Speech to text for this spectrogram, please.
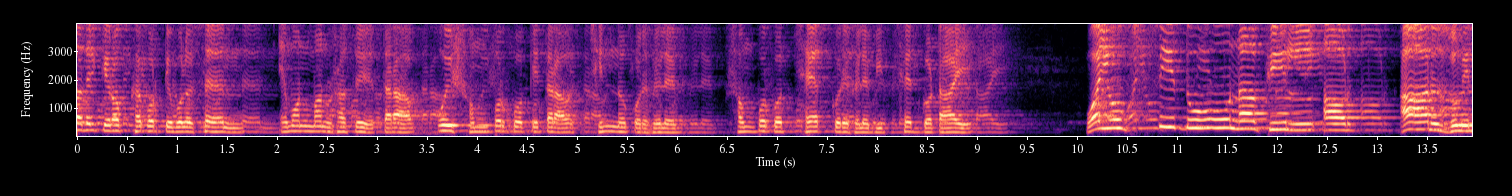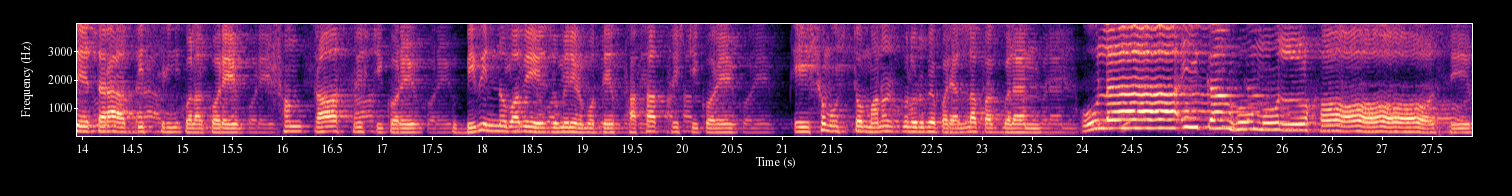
তাদেরকে রক্ষা করতে বলেছেন, এমন মানুষ আছে তারা ওই সম্পর্ককে তারা ছিন্ন করে ফেলে, সম্পর্ক ছেদ করে ফেলে, বিচ্ছেদ ঘটায়। ওয়ায়ুফসিদুনা ফিল আরদ আর জমিনে তারা বিশৃঙ্খলা করে, সন্ত্রাস সৃষ্টি করে, বিভিন্নভাবে জমিনের মধ্যে ফাসাদ সৃষ্টি করে। এই সমস্ত মানুষগুলোর ব্যাপারে আল্লাহ পাক বলেন, উলাইকা হুমুল খাসিরুন।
